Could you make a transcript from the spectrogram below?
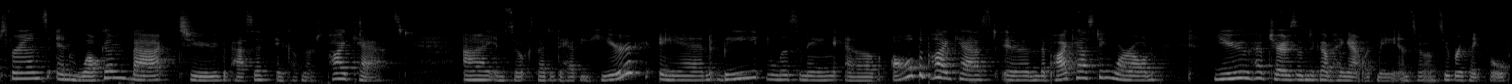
nurse friends, and welcome back to the Passive Income Nurse Podcast. I am so excited to have you here and be listening of all the podcasts in the podcasting world. You have chosen to come hang out with me, and so I'm super thankful.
